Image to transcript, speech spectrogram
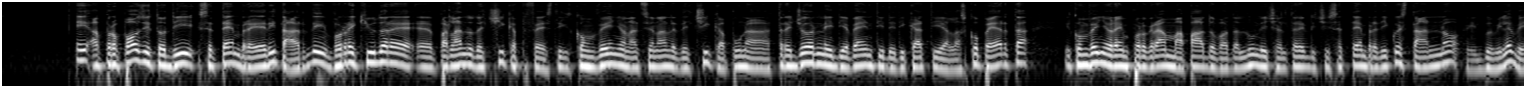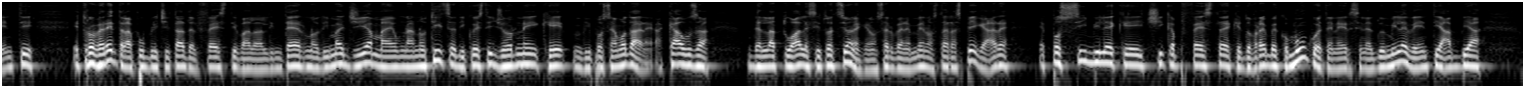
E a proposito di settembre e ritardi, vorrei chiudere eh, parlando del CICAP Fest, il convegno nazionale del CICAP, una tre giorni di eventi dedicati alla scoperta. Il convegno era in programma a Padova dall'11 al 13 settembre di quest'anno, il 2020, e troverete la pubblicità del festival all'interno di Magia, ma è una notizia di questi giorni che vi possiamo dare. A causa dell'attuale situazione, che non serve nemmeno stare a spiegare, è possibile che il CICAP Fest, che dovrebbe comunque tenersi nel 2020, abbia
